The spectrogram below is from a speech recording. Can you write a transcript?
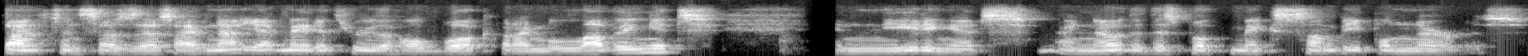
Dunstan says this I have not yet made it through the whole book, but I'm loving it and needing it. I know that this book makes some people nervous.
